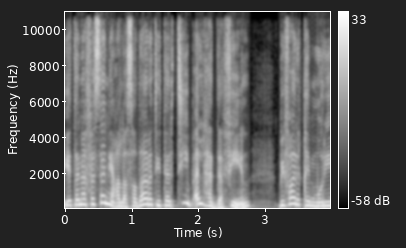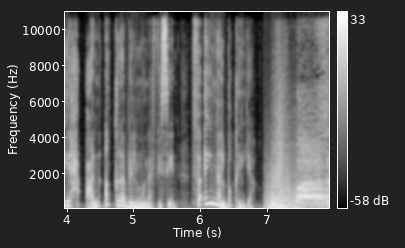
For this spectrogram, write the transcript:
يتنافسان على صدارة ترتيب الهدافين بفارق مريح عن أقرب المنافسين. فأين البقية؟ وقد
